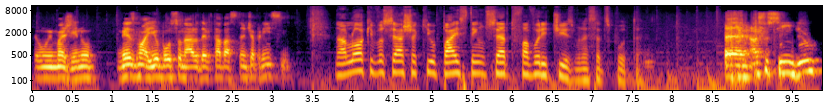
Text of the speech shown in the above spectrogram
Então imagino, mesmo aí, o Bolsonaro deve estar bastante apreensivo. Narlock, você acha que o Paes tem um certo favoritismo nessa disputa? É, acho sim, viu?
